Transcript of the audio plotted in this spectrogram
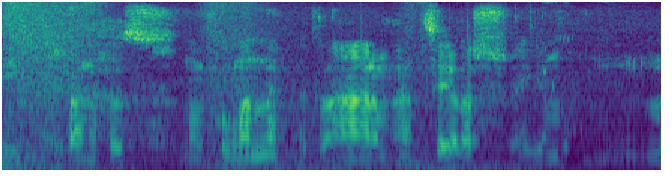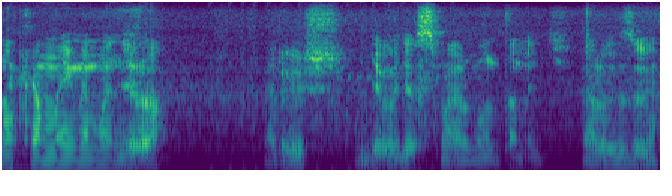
Így, sajnos ez nem fog menni. 53, hát célos, igen. Nekem még nem annyira erős, ugye, hogy azt már mondtam egy előző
